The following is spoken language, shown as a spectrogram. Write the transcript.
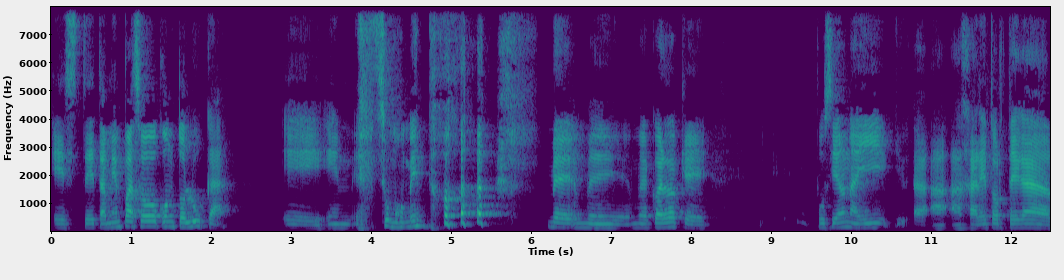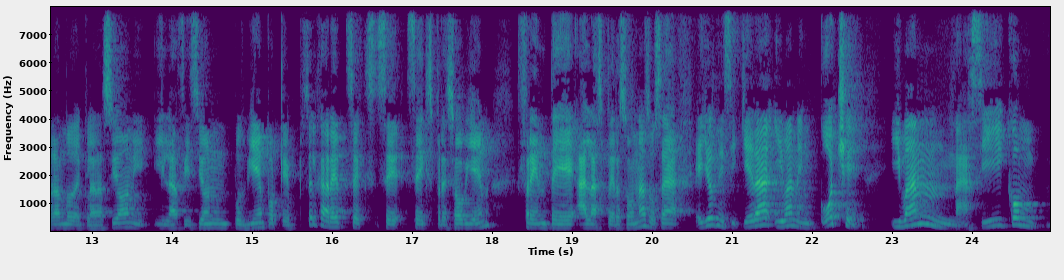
Este, también pasó con Toluca eh, en, su momento. me, me, acuerdo que pusieron ahí a, a, Jared Ortega dando declaración y, la afición, pues bien, porque pues, el Jared se, se, expresó bien frente a las personas, o sea, ellos ni siquiera iban en coche, iban así con,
